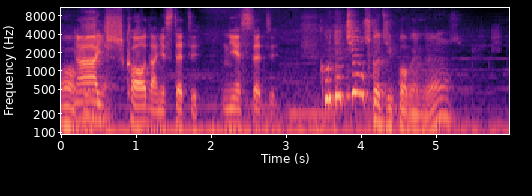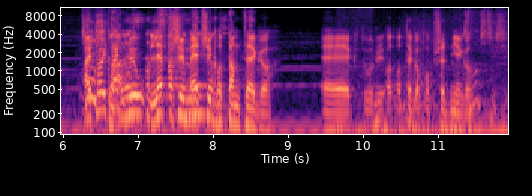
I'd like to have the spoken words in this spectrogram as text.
O, Aj, szkoda, niestety. Niestety. kurde, ciężko ci powiem, wiesz? Ale to i Ciężko, tak był lepszy satysfakcjonujące. meczyk od tamtego. E, który, od, od tego poprzedniego. Smućcie się,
